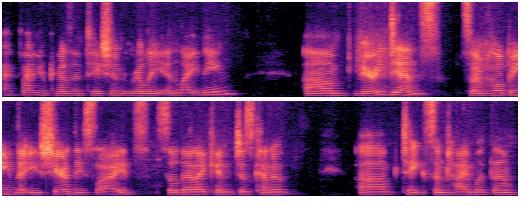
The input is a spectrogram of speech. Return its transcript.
I found your presentation really enlightening, um, very dense. So I'm hoping that you share these slides so that I can just kind of um, take some time with them.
